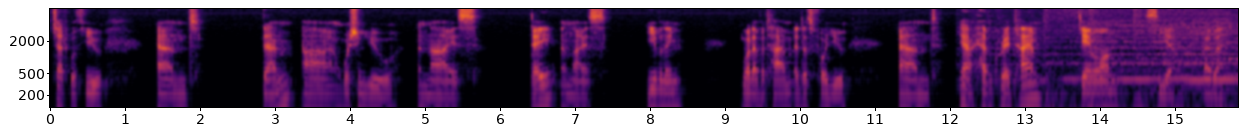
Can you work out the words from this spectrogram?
chat with you, and then uh, wishing you a nice day, a nice evening, whatever time it is for you. And yeah, have a great time. Game on. See ya. Bye bye.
